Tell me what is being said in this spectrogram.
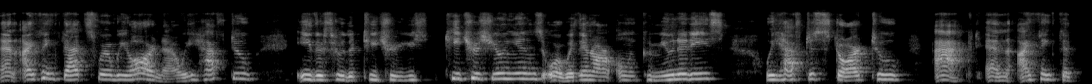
and I think that's where we are now. We have to, either through the teacher teachers unions or within our own communities, we have to start to act. And I think that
